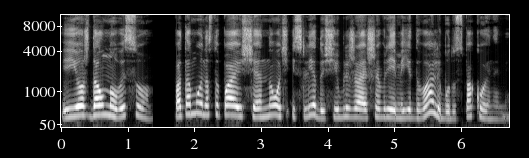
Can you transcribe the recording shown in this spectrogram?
Ее ждал новый сон, потому и наступающая ночь и следующее ближайшее время едва ли будут спокойными.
